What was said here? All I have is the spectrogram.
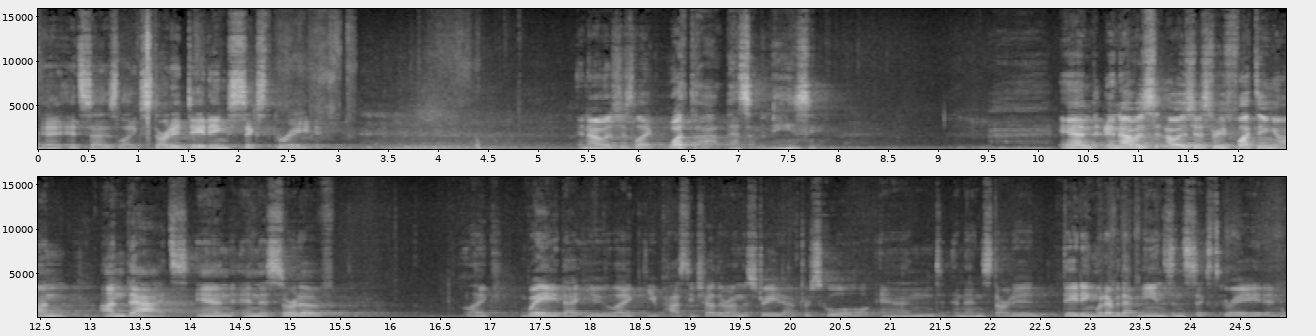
it, it says like started dating sixth grade. and I was just like, what the? That's amazing. And, and I, was, I was just reflecting on, on that and, and this sort of like way that you like you passed each other on the street after school and and then started dating whatever that means in sixth grade and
